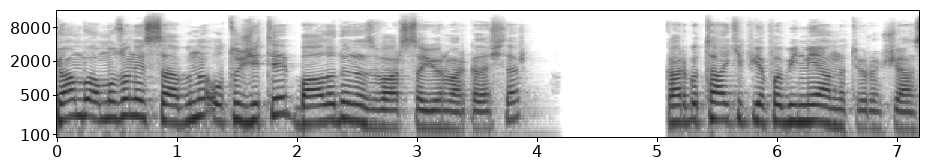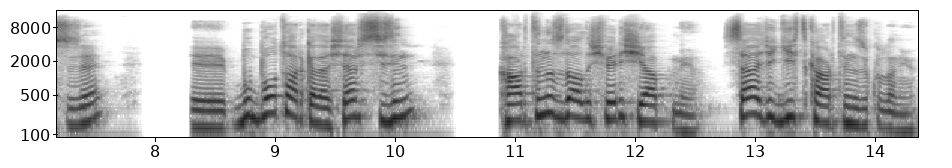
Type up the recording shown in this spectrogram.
Şu an bu Amazon hesabını Otojet'e bağladığınız varsayıyorum arkadaşlar. Kargo takip yapabilmeyi anlatıyorum şu an size. Ee, bu bot arkadaşlar sizin kartınızla alışveriş yapmıyor. Sadece gift kartınızı kullanıyor.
